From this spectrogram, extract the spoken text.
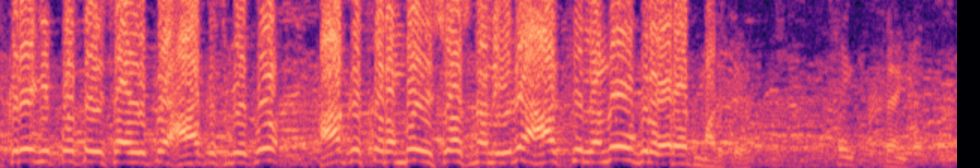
ಎಕರೆಗೆ ಇಪ್ಪತ್ತೈದು ಸಾವಿರ ರೂಪಾಯಿ ಹಾಕಿಸ್ಬೇಕು. ಹಾಕಿಸ್ತಾರೆಂಬ ವಿಶ್ವಾಸ ನನಗಿದೆ. ಹಾಕ್ಸಿಲ್ಲ ಅಂದ್ರೆ ಉಗ್ರ ಹೋರಾಟ ಮಾಡ್ತೇವೆ. ಥ್ಯಾಂಕ್ ಯು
